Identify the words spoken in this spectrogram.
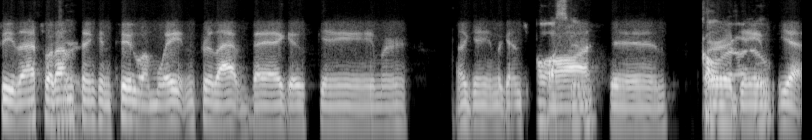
See, that's what I'm thinking too. I'm waiting for that Vegas game or a game against Boston. Boston. or a game, yeah,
